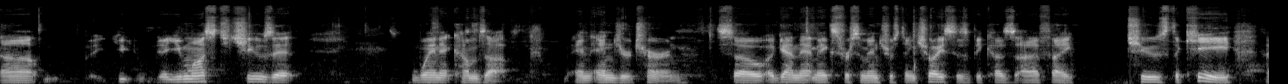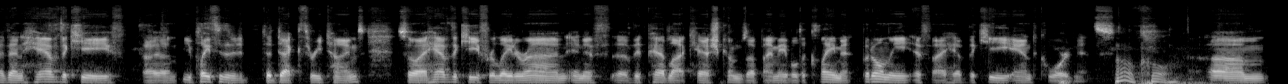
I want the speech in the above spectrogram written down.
uh, you, you must choose it when it comes up and end your turn. So again, that makes for some interesting choices because uh, if I choose the key, I then have the key. Uh, you play through the, the deck three times, so I have the key for later on. And if uh, the padlock cache comes up, I'm able to claim it, but only if I have the key and coordinates. Oh, cool. Um,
